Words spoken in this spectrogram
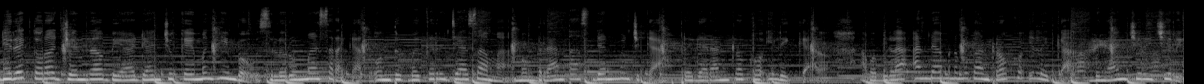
Direktorat Jenderal Bea dan Cukai menghimbau seluruh masyarakat untuk bekerja sama memberantas dan mencegah peredaran rokok ilegal. Apabila Anda menemukan rokok ilegal dengan ciri-ciri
